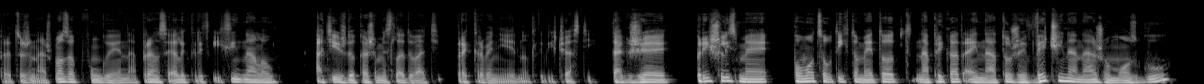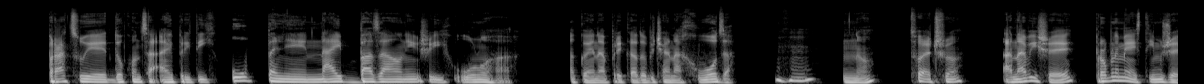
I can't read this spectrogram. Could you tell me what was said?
pretože náš mozog funguje na prenose elektrických signálov a tiež dokážeme sledovať prekrvenie jednotlivých častí. Takže prišli sme pomocou týchto metód napríklad aj na to, že väčšina nášho mozgu pracuje dokonca aj pri tých úplne najbazálnejších úlohách, ako je napríklad obyčajná chôdza. Mm-hmm. No, to je čo? A navyše, problém je aj s tým, že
